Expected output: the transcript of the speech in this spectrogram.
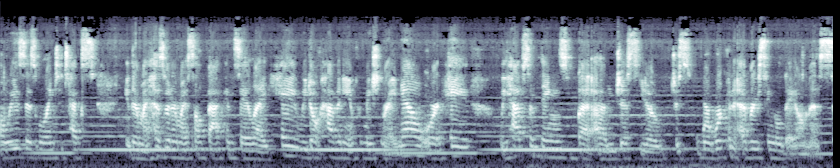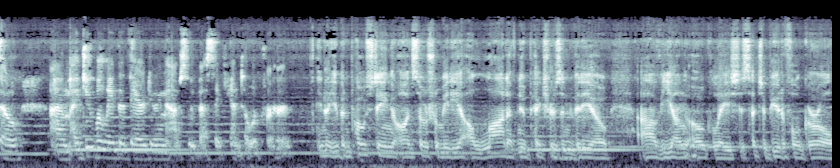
always is willing to text either my husband or myself back and say, like, hey, we don't have any information right now, or hey, we have some things, but um, just, you know, just we're working every single day on this. So um, I do believe that they are doing the absolute best they can to look for her. You know, you've been posting on social media a lot of new pictures and video of young Oakley. She's such a beautiful girl.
